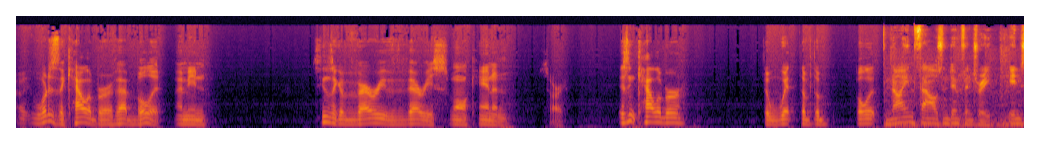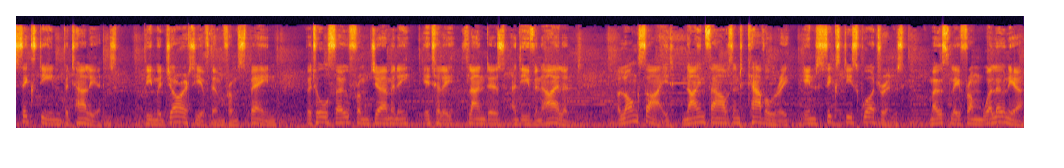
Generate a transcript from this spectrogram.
Uh, what is the caliber of that bullet? I mean, seems like a very, very small cannon. Sorry. Isn't caliber the width of the bullet? 9,000 infantry in 16 battalions, the majority of them from Spain, but also from Germany, Italy, Flanders, and even Ireland, alongside 9,000 cavalry in 60 squadrons, mostly from Wallonia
